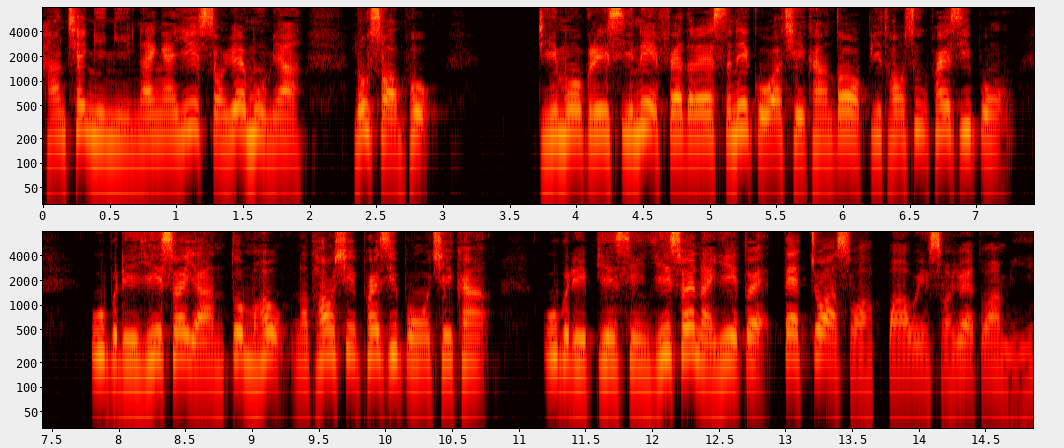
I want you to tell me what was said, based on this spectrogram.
ဟန်ချက်ညီညီနိုင်ငံရေးဆောင်ရွက်မှုများလှုပ်ဆောင်ဖို့ ဒီမိုကရေစီနှင့်ဖက်ဒရယ်စနစ်ကိုအခြေခံသောပြည်ထောင်စုဖွဲ့စည်းပုံဥပဒေရေးဆွဲရန်သို့မဟုတ်2008ဖွဲ့စည်းပုံအခြေခံဥပဒေပြင်ဆင်ရေးဆွဲနိုင်ရေးအတွက်တက်ကြွစွာပါဝင်ဆောင်ရွက်သွားမည်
